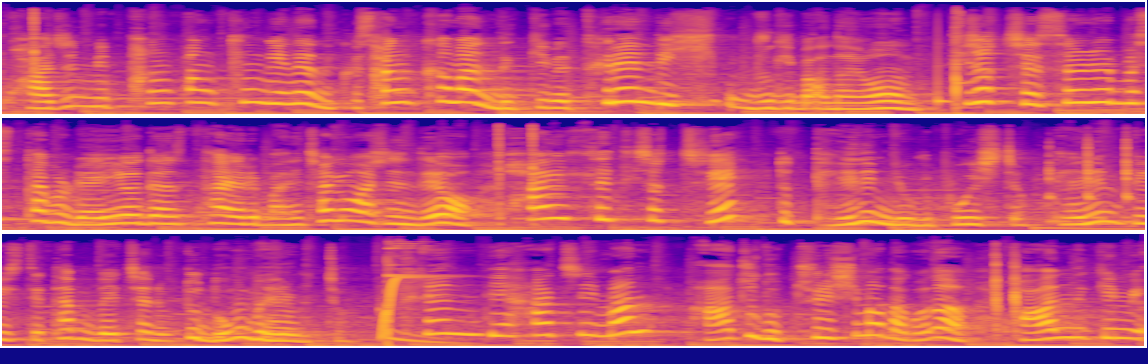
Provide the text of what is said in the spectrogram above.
너무 예뻐. 과즙 및 팡팡 풍기는 그 상큼한 느낌의 트렌디 힙 룩이 많아요. 티셔츠에 슬리브 스탑을 레이어드한 스타일을 많이 착용하시는데요. 화이트 티셔츠에 또 데님 여기 보이시죠? 데님 비스트 탑 매치한 룩도 너무 매력있죠? 트렌디하지만 아주 노출이 심하다거나 과한 느낌이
